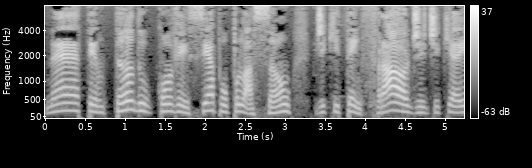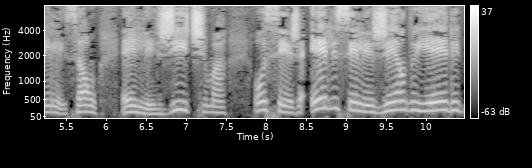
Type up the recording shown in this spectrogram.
né, tentando convencer a população de que tem fraude, de que a eleição é ilegítima, ou seja, ele se elegendo e ele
